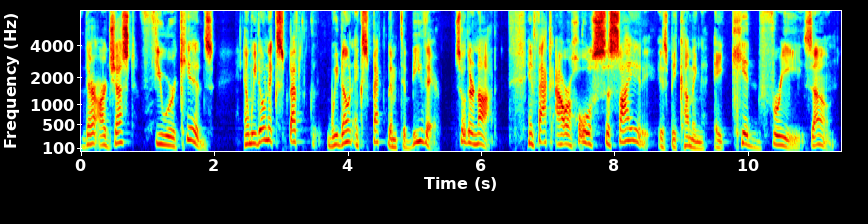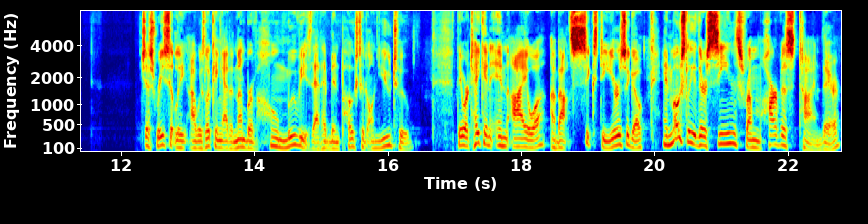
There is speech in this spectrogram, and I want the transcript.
There are just fewer kids, and we don't expect, we don't expect them to be there. So they're not. In fact, our whole society is becoming a kid free zone. Just recently, I was looking at a number of home movies that had been posted on YouTube. They were taken in Iowa about 60 years ago, and mostly they're scenes from harvest time there.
